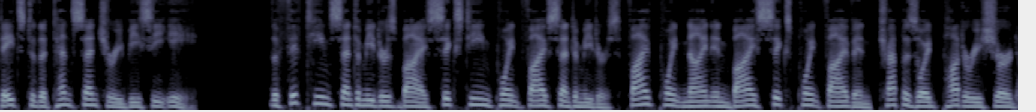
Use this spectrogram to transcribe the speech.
dates to the 10th century BCE. The 15 cm by 16.5 cm 5.9 in by 6.5 in trapezoid pottery sherd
